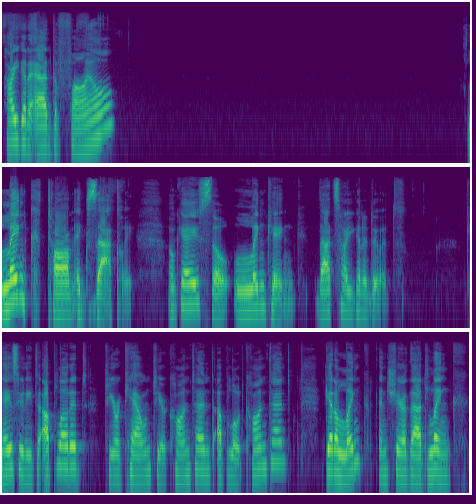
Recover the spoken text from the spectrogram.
How are you going to add the file? Link, Tom, exactly. Okay, so linking, that's how you're going to do it. Okay, so you need to upload it to your account, to your content, upload content, get a link, and share that link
